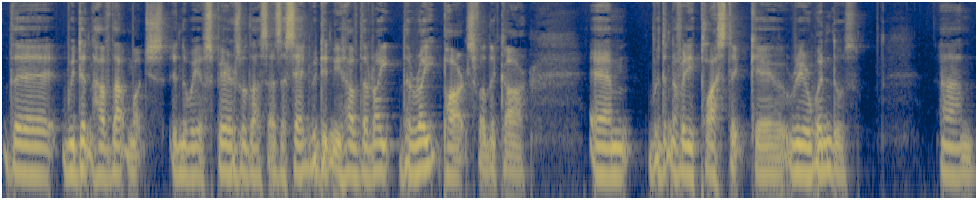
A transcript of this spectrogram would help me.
the we didn't have that much in the way of spares with us. As I said, we didn't even have the right the right parts for the car. Um, we didn't have any plastic uh, rear windows, and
